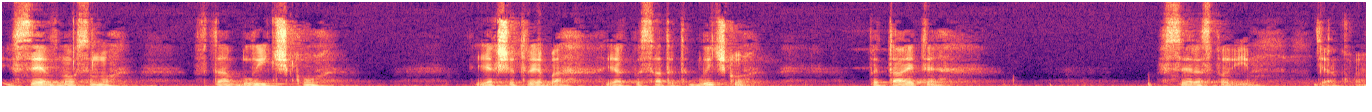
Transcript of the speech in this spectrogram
І все вносимо в табличку. Якщо треба, як писати табличку, питайте, все розповім. Дякую.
